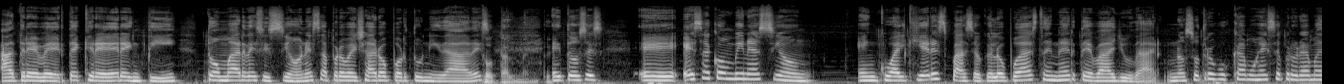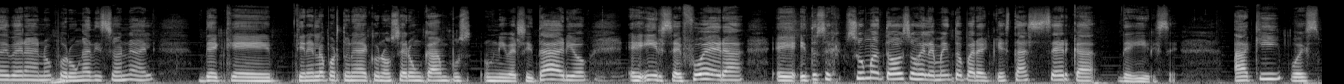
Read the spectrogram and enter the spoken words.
atreverte, creer en ti, tomar decisiones, aprovechar oportunidades. Totalmente. Entonces, eh, esa combinación en cualquier espacio que lo puedas tener te va a ayudar. Nosotros buscamos ese programa de verano por un adicional de que tienen la oportunidad de conocer un campus universitario, eh, irse fuera. eh, entonces, suma todos esos elementos para el que estás cerca de irse. Aquí, pues,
